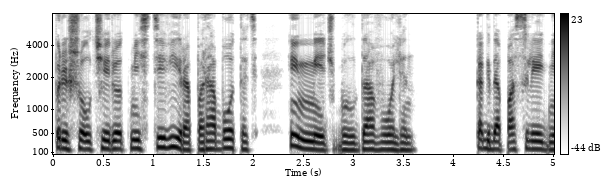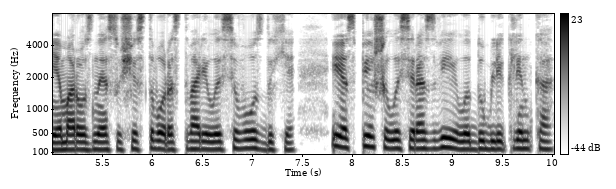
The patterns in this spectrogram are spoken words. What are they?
Пришел черед Мистевира поработать, и меч был доволен. Когда последнее морозное существо растворилось в воздухе, я спешилась и развеяла дубли клинка.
